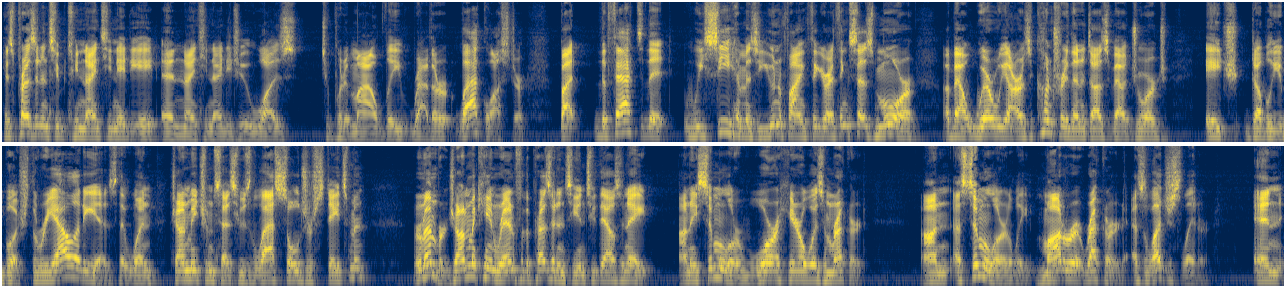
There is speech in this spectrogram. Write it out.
His presidency between 1988 and 1992 was, to put it mildly, rather lackluster. But the fact that we see him as a unifying figure, I think, says more about where we are as a country than it does about George H.W. Bush. The reality is that when Jon Meacham says he was the last soldier statesman, remember, John McCain ran for the presidency in 2008 on a similar war heroism record, on a similarly moderate record as a legislator, and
